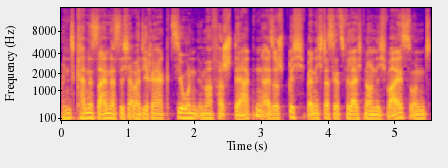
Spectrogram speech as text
Und kann es sein, dass sich aber die Reaktionen immer verstärken? Also sprich, wenn ich das jetzt vielleicht noch nicht weiß und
